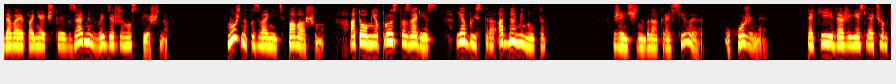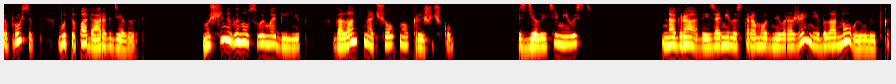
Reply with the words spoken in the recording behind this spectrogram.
давая понять, что экзамен выдержан успешно. «Можно позвонить, по-вашему? А то у меня просто зарез. Я быстро, одна минута». Женщина была красивая, ухоженная. Такие, даже если о чем-то просят, будто подарок делают. Мужчина вынул свой мобильник, галантно отщелкнул крышечку. «Сделайте милость». Наградой за мило старомодное выражение была новая улыбка,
